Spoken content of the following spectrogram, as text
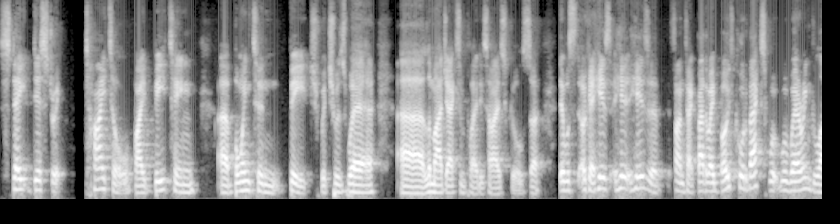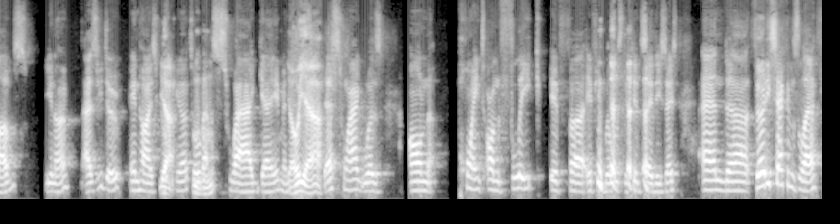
state district title by beating uh, Boynton Beach, which was where uh, Lamar Jackson played his high school. So there was okay. Here's here, here's a fun fact. By the way, both quarterbacks were, were wearing gloves. You know, as you do in high school. Yeah. You know, it's all mm-hmm. about the swag game. And oh yeah, their swag was on point, on fleek, if uh, if you will, as the kids say these days. And uh, 30 seconds left,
